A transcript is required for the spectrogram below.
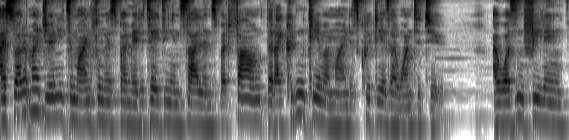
I started my journey to mindfulness by meditating in silence, but found that I couldn't clear my mind as quickly as I wanted to. I wasn't feeling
